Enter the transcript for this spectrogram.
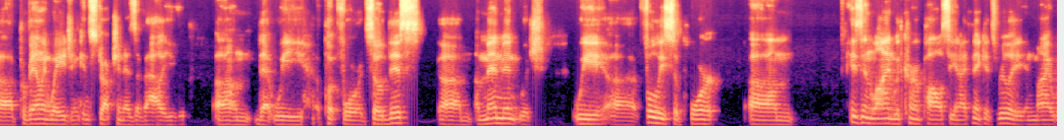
uh, prevailing wage in construction as a value um, that we put forward. So this um, amendment, which we uh, fully support, um, is in line with current policy, and I think it's really, in my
